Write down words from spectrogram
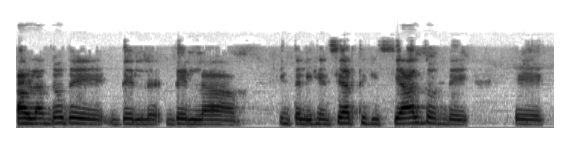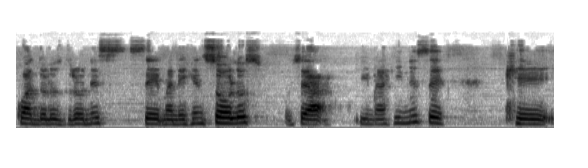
hablando de, del- de la inteligencia artificial, donde eh, cuando los drones se manejen solos, o sea, imagínense que,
